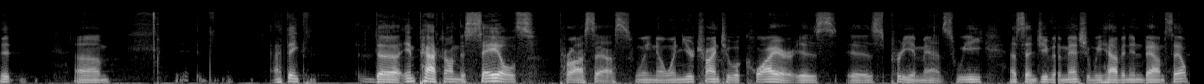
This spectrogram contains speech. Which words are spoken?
it, um, I think the impact on the sales process you know, when you're trying to acquire is is pretty immense. We, as Sanjiva mentioned, we have an inbound sales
